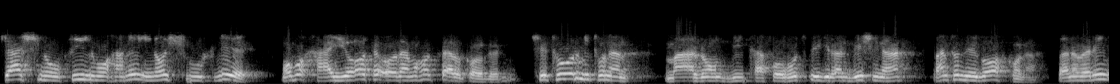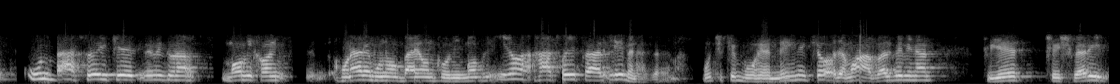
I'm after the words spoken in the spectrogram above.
جشن و فیلم و همه اینا شوخیه. ما با حیات آدم ها سر و کار داریم. چطور می‌تونن مردم بی تفاوت بگیرن بشینن؟ من تو نگاه کنم. بنابراین اون بحثایی که نمی‌دونم ما می‌خوایم هنرمون رو بیان کنیم. ما اینا حرفای فرعیه به نظر من. اون چی که مهمه اینه که آدما اول ببینن توی کشوری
